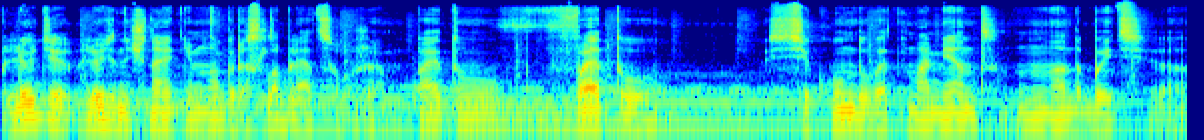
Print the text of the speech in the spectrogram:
люди, люди начинают немного расслабляться уже. Поэтому в эту секунду, в этот момент надо быть э,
